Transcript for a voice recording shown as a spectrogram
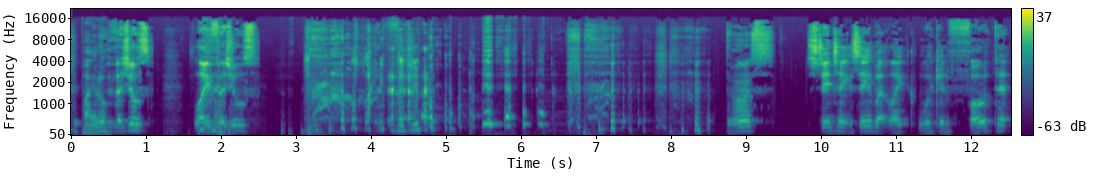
the pyro. the visuals, live visuals. Live visual. Don't know, it's a strange thing to say, but like looking forward to it.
